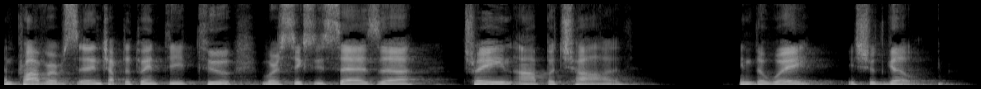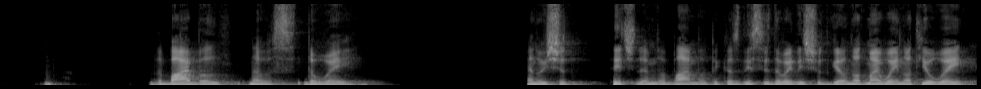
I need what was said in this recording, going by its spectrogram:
And Proverbs uh, in chapter 22, verse 6, it says, uh, Train up a child in the way it should go. The Bible knows the way. And we should teach them the Bible because this is the way they should go. Not my way, not your way,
